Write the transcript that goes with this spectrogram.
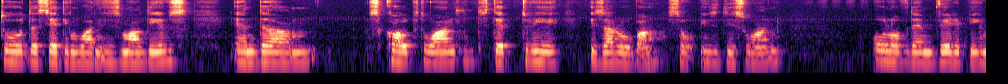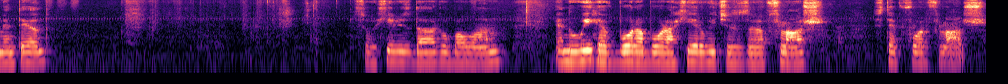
two the setting one is Maldives and um, sculpt one step three is Aruba. So is this one. All of them very pigmented. So here is the Aruba one. And we have Bora Bora here which is a flush step 4 flush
